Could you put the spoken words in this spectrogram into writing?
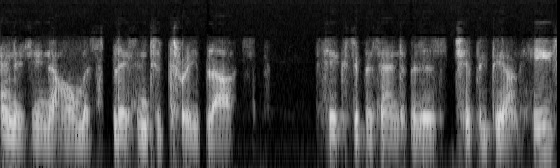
energy in the home is split into three blocks. 60% of it is typically on heat,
